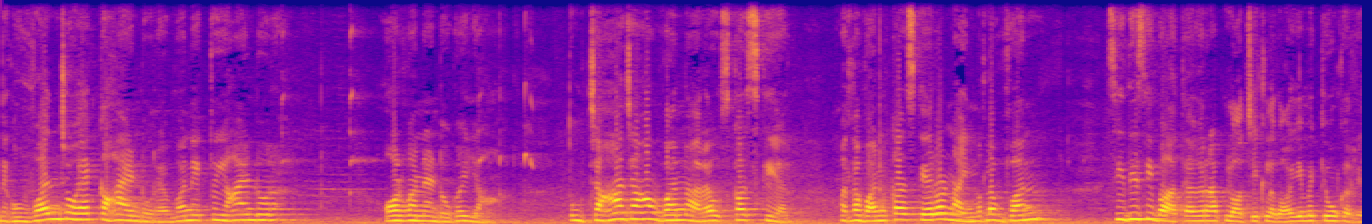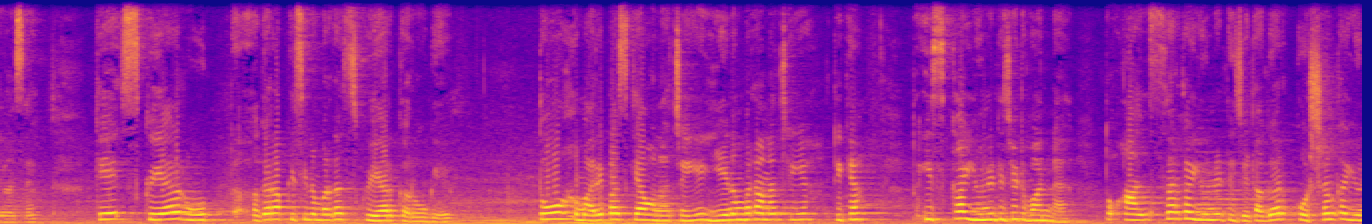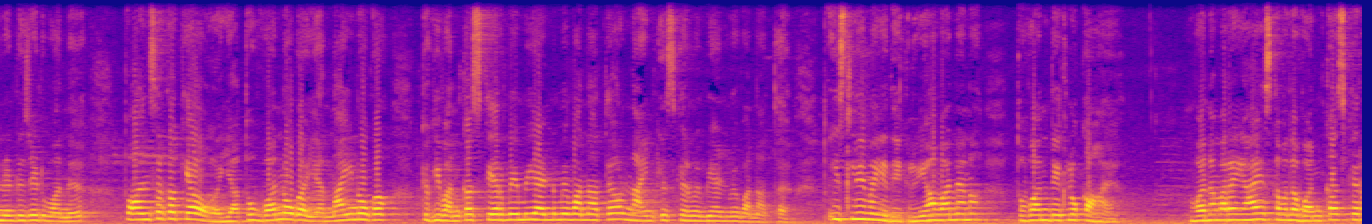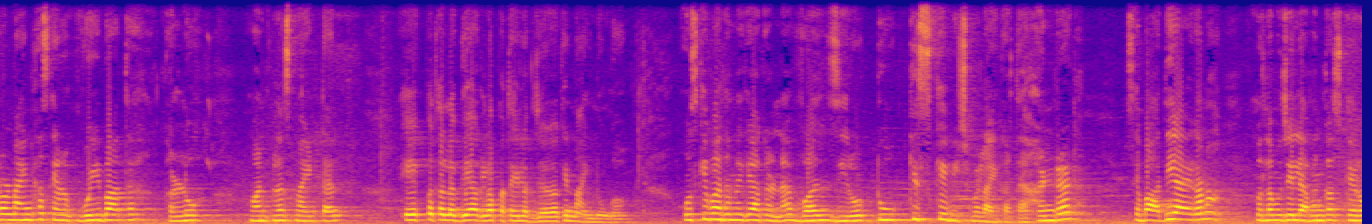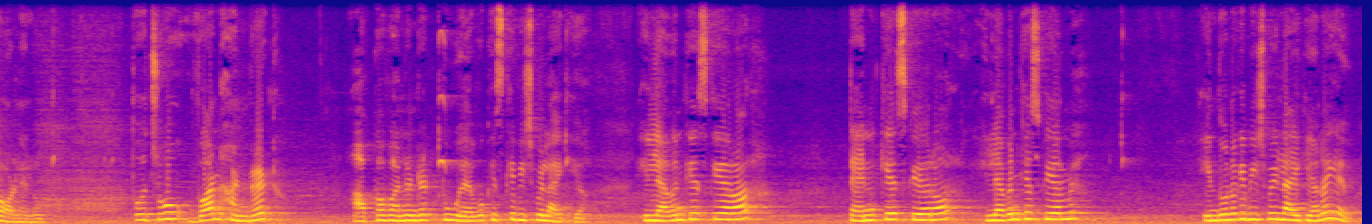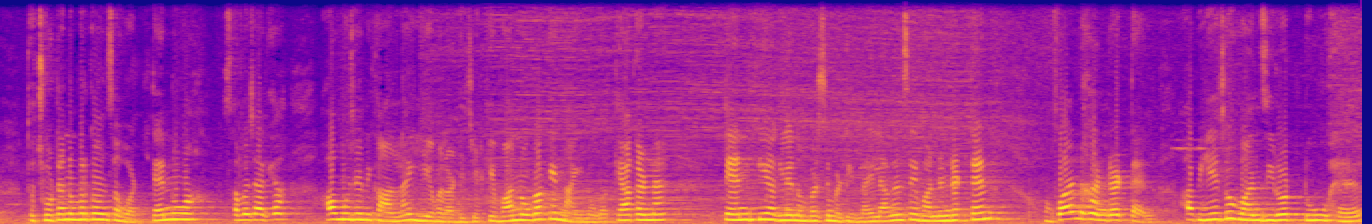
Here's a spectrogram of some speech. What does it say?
देखो वन जो है, कहाँ एंड हो रहा है? वन एक तो यहाँ एंड हो रहा है, और वन एंड होगा यहाँ। तो जहाँ जहाँ वन आ रहा है, उसका स्केयर मतलब वन का स्केयर और नाइन मतलब वन सीधी सी बात है, अगर आप लॉजिक लगाओ, ये मैं क्यों कर रही हूँ ऐसे? कि स्क्वेयर रूट अगर आप किसी नंबर का स्क्वेयर करोगे तो हमारे पास क्या होना चाहिए? ये नंबर आना चाहिए, ठीक है? तो इसका यूनिट डिजिट वन है। तो आंसर का यूनिट डिजिट अगर क्वेश्चन का यूनिट डिजिट वन है तो आंसर का क्या होगा? या तो वन होगा या नाइन होगा, क्योंकि वन का स्केयर में भी एंड में वन आता है और नाइन के स्केयर में भी एंड में वन आता है। तो इसलिए मैं ये देख रही हूँ, यहाँ वन है ना? तो वन देख लो कहाँ है? वन हमारा यहाँ है, इसका मतलब वन का स्केयर और नाइन का स्केयर वही बात है। कर लो। वन प्लस नाइन टेन एक पता लग गया, अगला पता ही लग जाएगा कि नाइन होगा। उसके बाद हमें क्या करना है? वन ज़ीरो टू किसके बीच में लाई करता है? हंड्रेड से बाद ही आएगा ना? मतलब मुझे इलेवन का स्क्वायर और ले लो। तो जो वन हंड्रेड आपका वन हंड्रेड टू है, वो किसके बीच में लाई किया? इलेवन के स्क्वायर और टेन के स्क्वायर और इलेवन के स्क्वायर में? इन दोनों के बीच में ही लाई किया ना ये? तो छोटा नंबर कौन सा हुआ? टेन हुआ। समझ आ गया? अब मुझे निकालना है ये वाला डिजिट कि वन होगा कि नाइन होगा? क्या करना है? टेन की अगले नंबर से मल्टीप्लाई इलेवन से one hundred ten, one hundred ten. अब ये जो वन ज़ीरो टू है,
